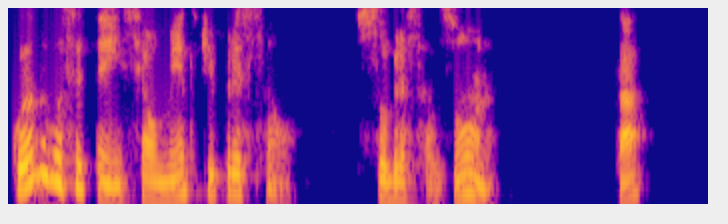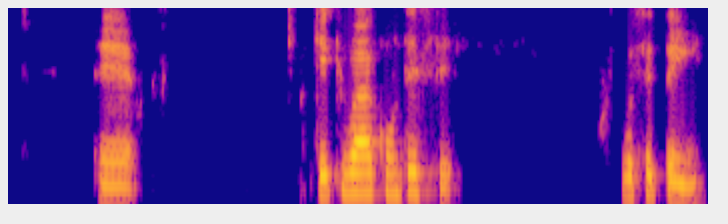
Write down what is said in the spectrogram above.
Quando você tem esse aumento de pressão sobre essa zona, tá? É, o que, que vai acontecer? Você tem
